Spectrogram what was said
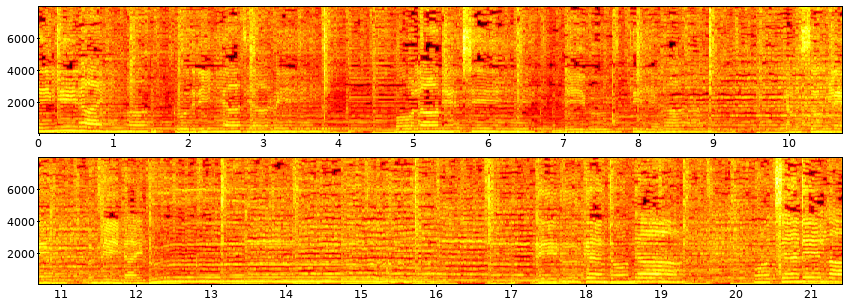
ျိန်လေးတိုင်းမှာကိုယ်တည်းရစရာတွေပေါ်လာမြဲချီမမီဘူးသိရလားကမဆုံးလဲမမီနိုင်ဘူးနေဥကန်တော်များဟောချမ်းနေလာ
